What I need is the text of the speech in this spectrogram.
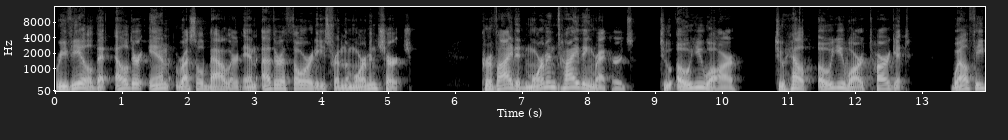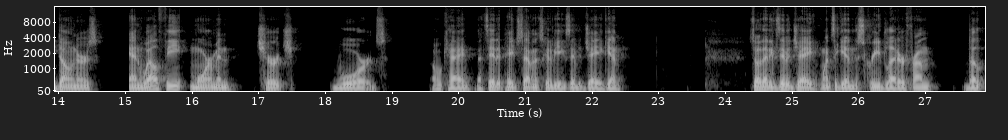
revealed that Elder M. Russell Ballard and other authorities from the Mormon Church provided Mormon tithing records to OUR to help OUR target wealthy donors and wealthy Mormon church wards. Okay, that's it at page seven. It's going to be Exhibit J again. So that Exhibit J, once again, the screed letter from the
